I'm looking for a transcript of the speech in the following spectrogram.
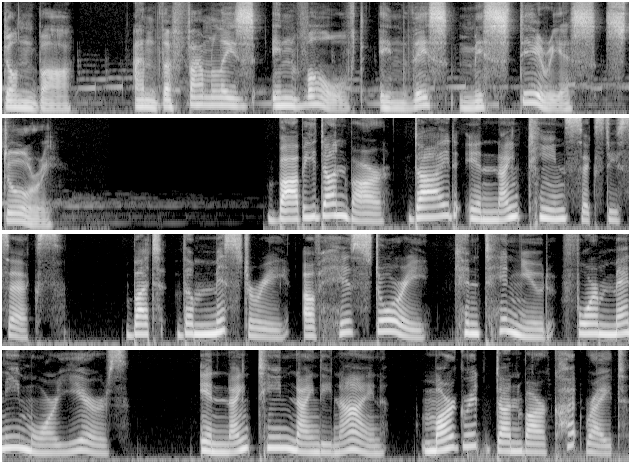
Dunbar and the families involved in this mysterious story. Bobby Dunbar died in 1966, but the mystery of his story continued for many more years. In 1999, Margaret Dunbar Cutright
